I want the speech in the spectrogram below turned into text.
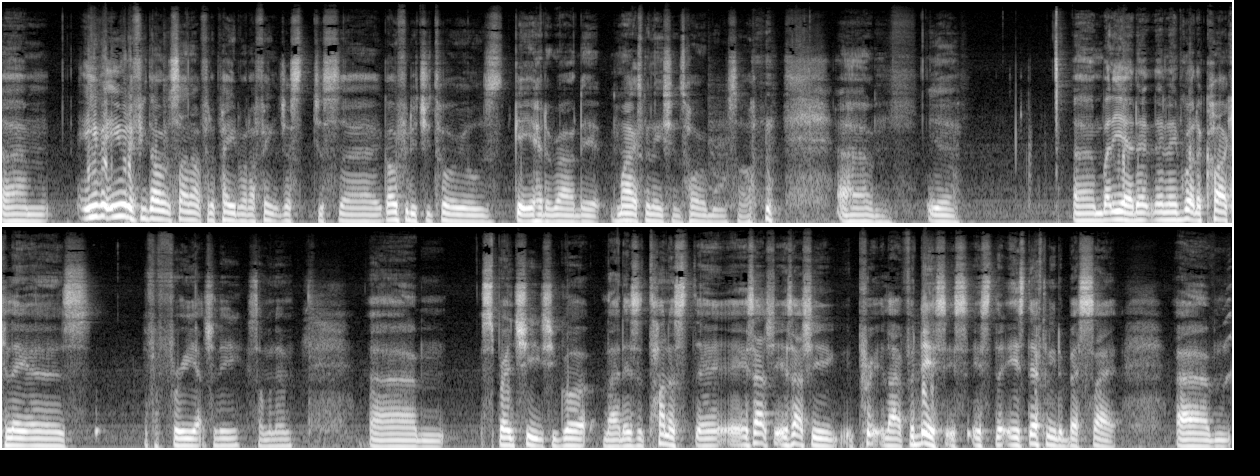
Um, even even if you don't sign up for the paid one, I think just just uh, go through the tutorials, get your head around it. My explanation is horrible, so um, yeah. Um, but yeah, then, then they've got the calculators for free. Actually, some of them. Um, spreadsheets you've got like there's a ton of st- it's actually it's actually pretty like for this it's it's the it's definitely the best site. Um,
